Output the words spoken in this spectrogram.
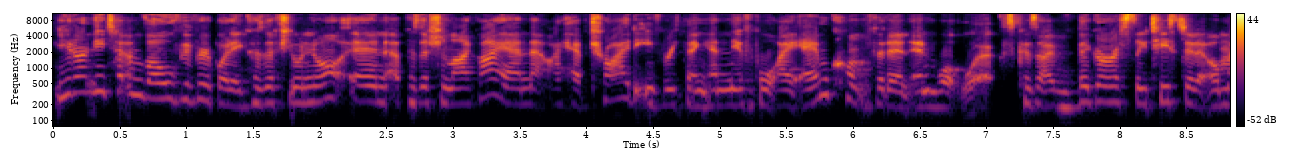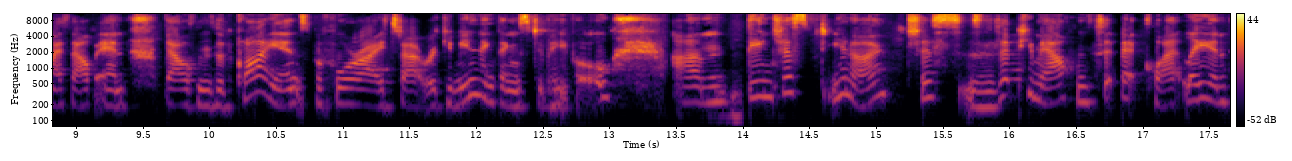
you don't need to involve everybody because if you're not in a position like i am that i have tried everything and therefore i am confident in what works because i've vigorously tested it on myself and thousands of clients before i start recommending things to people. Um, then just you know just zip your mouth and sit back quietly and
